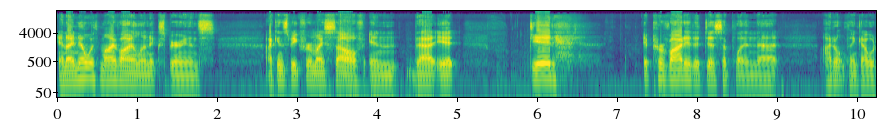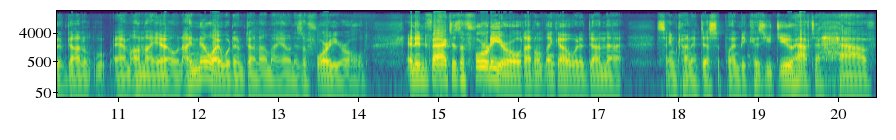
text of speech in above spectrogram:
And I know with my violin experience, I can speak for myself in that it did it provided a discipline that I don't think I would have done um, on my own. I know I would have done on my own as a four year old. And in fact, as a 40 year old, I don't think I would have done that same kind of discipline because you do have to have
